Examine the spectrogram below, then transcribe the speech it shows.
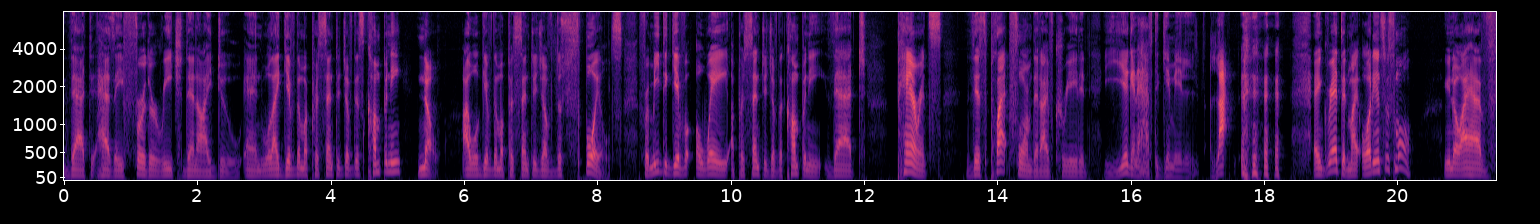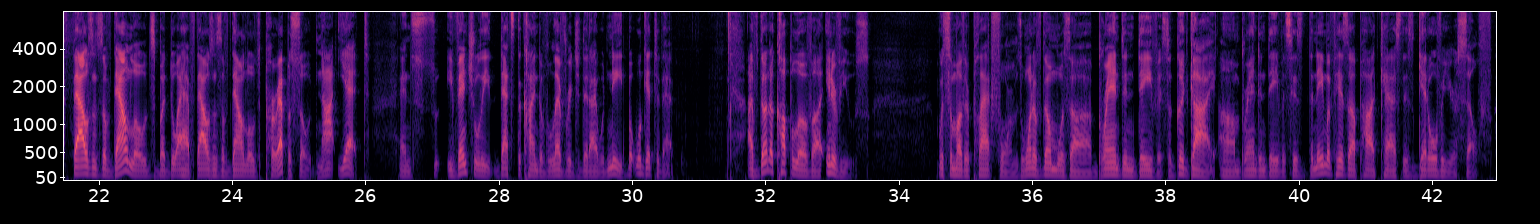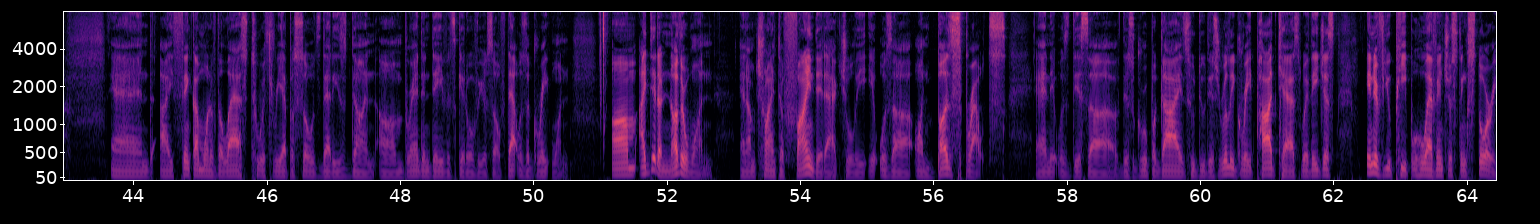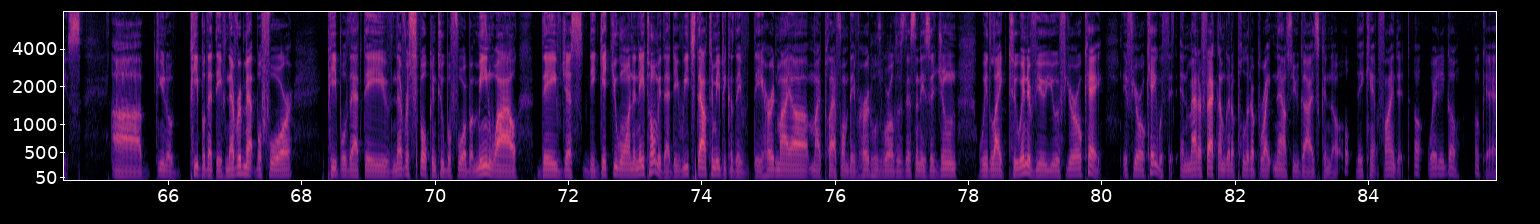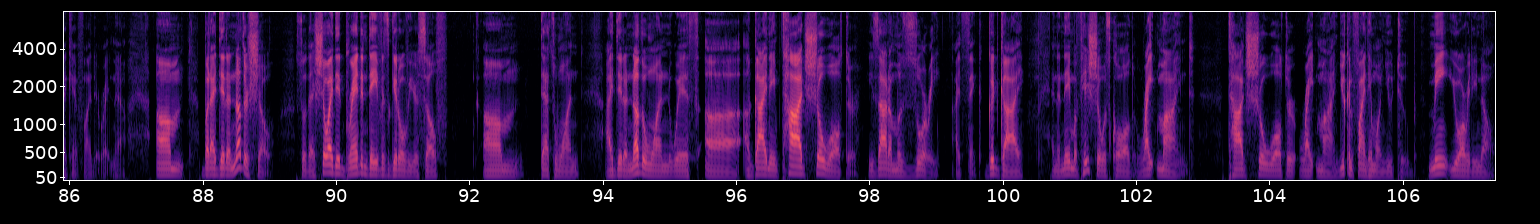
that has a further reach than I do. And will I give them a percentage of this company? No. I will give them a percentage of the spoils. For me to give away a percentage of the company that parents this platform that I've created, you're going to have to give me a lot. and granted, my audience is small. You know, I have thousands of downloads, but do I have thousands of downloads per episode? Not yet. And eventually, that's the kind of leverage that I would need, but we'll get to that. I've done a couple of uh, interviews with some other platforms. One of them was uh, Brandon Davis, a good guy. Um, Brandon Davis. His the name of his uh, podcast is Get Over Yourself, and I think I'm one of the last two or three episodes that he's done. Um, Brandon Davis, Get Over Yourself. That was a great one. Um, I did another one and I'm trying to find it actually. It was uh, on Buzzsprouts, and it was this uh, this group of guys who do this really great podcast where they just interview people who have interesting stories. Uh, you know, people that they've never met before, people that they've never spoken to before, but meanwhile they've just they get you on, and they told me that. They reached out to me because they've they heard my uh my platform, they've heard whose world is this, and they said June, we'd like to interview you if you're okay if you're okay with it. And matter of fact, I'm going to pull it up right now so you guys can know. Oh, they can't find it. Oh, where did it go? Okay, I can't find it right now. Um, but I did another show. So that show I did, Brandon Davis, Get Over Yourself. Um, that's one. I did another one with uh, a guy named Todd Showalter. He's out of Missouri, I think. Good guy. And the name of his show is called Right Mind. Todd Showalter, Right Mind. You can find him on YouTube. Me, you already know.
